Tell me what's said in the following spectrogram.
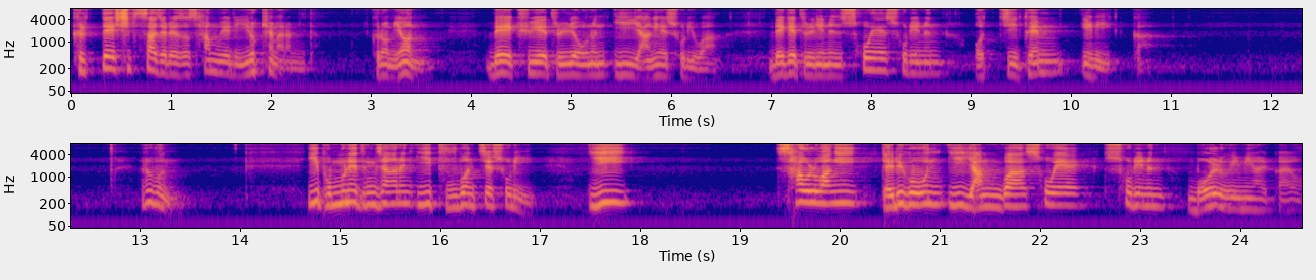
그때 14절에서 사무엘이 이렇게 말합니다. 그러면 내 귀에 들려오는 이 양의 소리와 내게 들리는 소의 소리는 어찌 됨이니까. 여러분, 이 본문에 등장하는 이 두 번째 소리, 이 사울 왕이 데리고 온 이 양과 소의 소리는 뭘 의미할까요?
